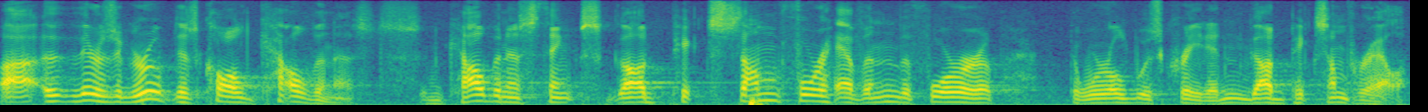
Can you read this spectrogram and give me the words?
Uh, there's a group that's called Calvinists, and Calvinists thinks God picked some for heaven before the world was created, and God picked some for hell.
